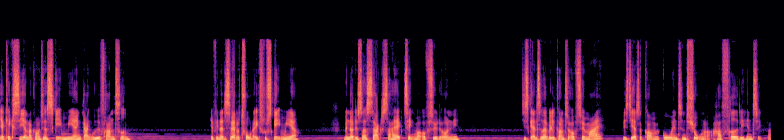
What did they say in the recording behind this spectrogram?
Jeg kan ikke sige, at der kommer til at ske mere engang ude i fremtiden. Jeg finder det svært at tro, at der ikke skulle ske mere. Men når det så er sagt, så har jeg ikke tænkt mig at opsøge det åndeligt. De skal altid være velkommen til at opsøge mig, hvis de altså kommer med gode intentioner og har fredelige hensigter.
